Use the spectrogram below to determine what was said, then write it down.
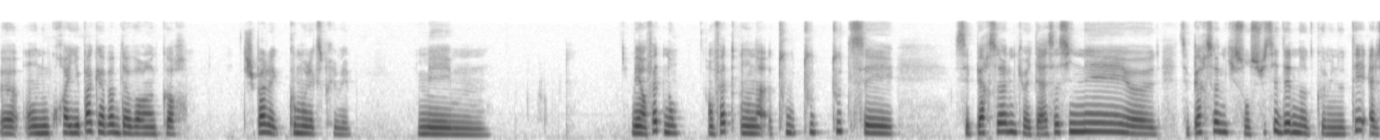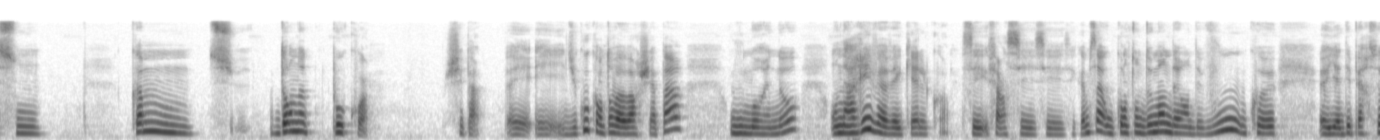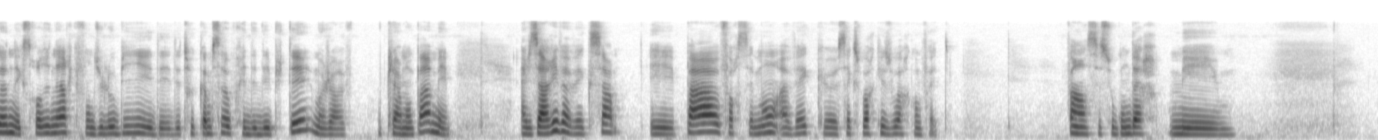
on ne nous croyait pas capable d'avoir un corps. Je sais pas comment l'exprimer. Mais hum, mais en fait, non. En fait, on a toutes ces, ces, personnes qui ont été assassinées, euh, ces personnes qui sont suicidées de notre communauté, elles sont comme dans notre peau, quoi. Je sais pas. Et, du coup, quand on va voir Chiappa ou Moreno, on arrive avec elles, quoi. C'est comme ça. Ou quand on demande des rendez-vous, ou qu'il euh, y a des personnes extraordinaires qui font du lobby et des, trucs comme ça auprès des députés, moi j'arrive clairement pas, mais elles arrivent avec ça et pas forcément avec euh, Sex Work is Work en fait. Enfin, c'est secondaire, mais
